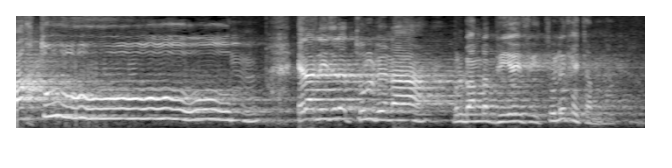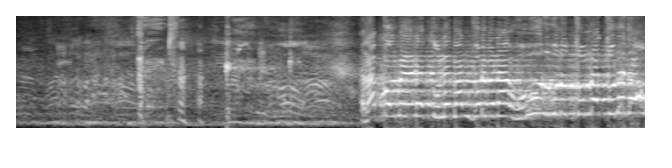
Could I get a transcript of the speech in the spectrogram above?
মাখতুম। তুলবে না। বলবে, আমরা ভিআইপি তুলে খাইতাম না। রাব বলবেন এটা তুলে পান করবে না। হুরগুলো তোমরা তুলে দাও।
